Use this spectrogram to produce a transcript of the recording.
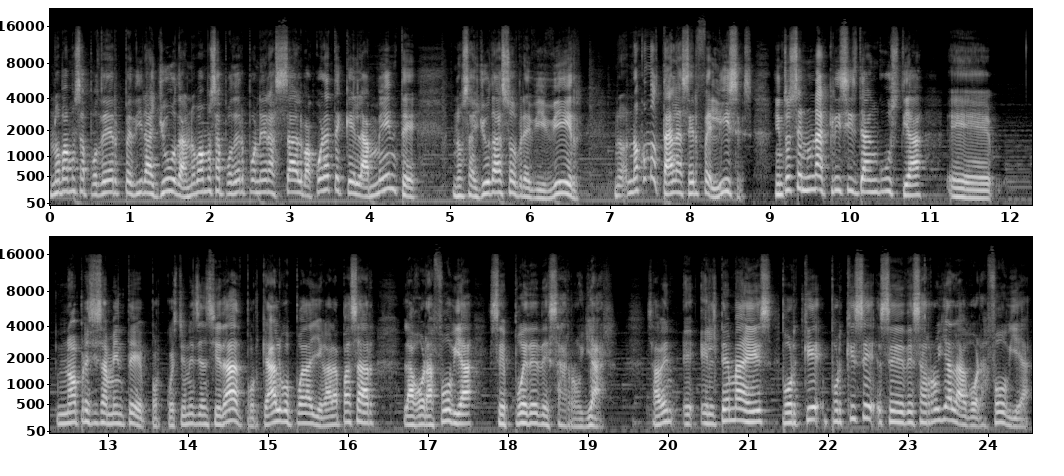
No vamos a poder pedir ayuda, no vamos a poder poner a salvo. Acuérdate que la mente nos ayuda a sobrevivir, no, como tal a ser felices. Entonces en una crisis de angustia, eh, no precisamente por cuestiones de ansiedad, porque algo pueda llegar a pasar, la agorafobia se puede desarrollar. ¿Saben? E, el tema es por qué, por qué se, se, desarrolla la agorafobia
